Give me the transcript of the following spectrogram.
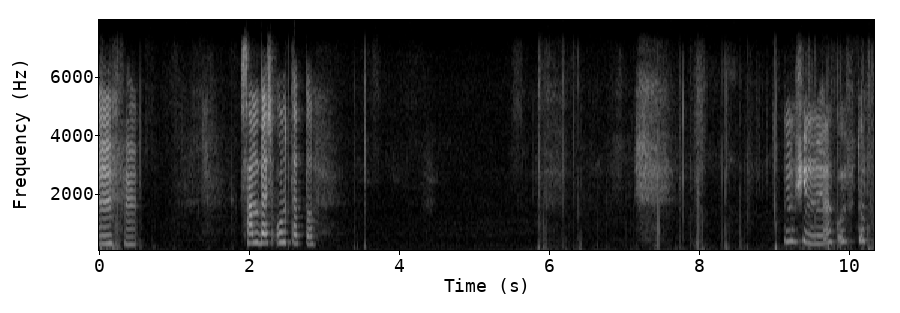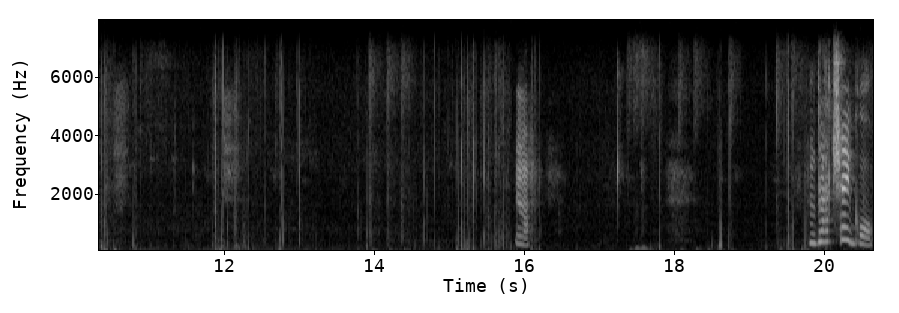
Mhm. Sam bez ulta to. Musimy jakoś to. No. No Dlaczego?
